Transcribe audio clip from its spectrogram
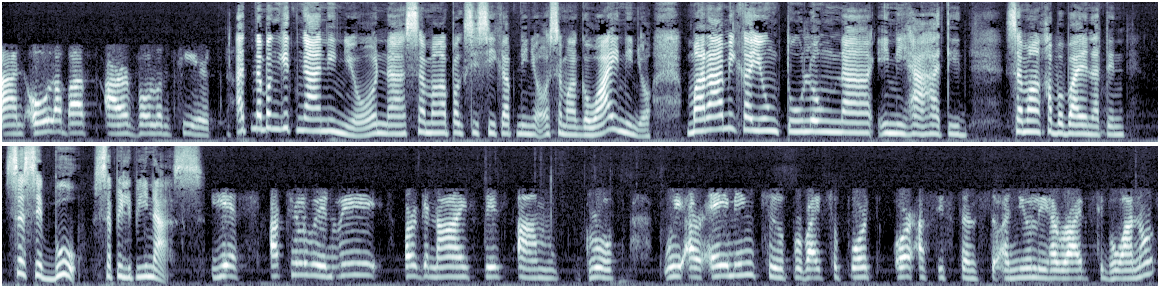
and all of us are volunteers. At nabanggit nga ninyo na sa mga pagsisikap ninyo o sa mga gawain ninyo, marami kayong tulong na inihahatid sa mga kababayan natin sa Cebu, sa Pilipinas. Yes, actually when we organize this um, group, we are aiming to provide support or assistance to a newly arrived Cebuanos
